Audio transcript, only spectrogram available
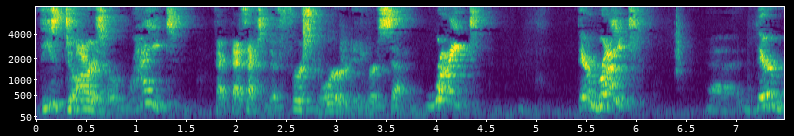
these daughters are right. In fact, that's actually the first word in verse 7. Right! They're right. Uh, they're,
